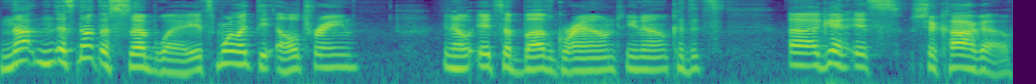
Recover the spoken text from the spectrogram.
not it's not the subway. It's more like the L train. You know, it's above ground. You know, because it's uh, again it's Chicago.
